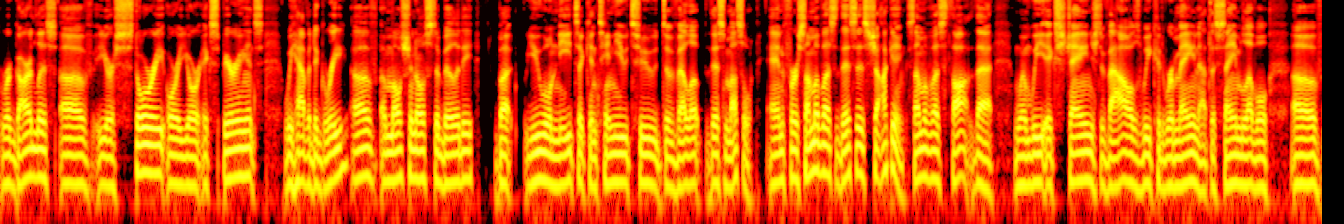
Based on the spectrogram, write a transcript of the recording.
Regardless of your story or your experience, we have a degree of emotional stability but you will need to continue to develop this muscle. And for some of us, this is shocking. Some of us thought that when we exchanged vows, we could remain at the same level of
